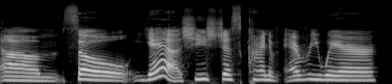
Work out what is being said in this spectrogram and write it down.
Um, so yeah, she's just kind of everywhere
